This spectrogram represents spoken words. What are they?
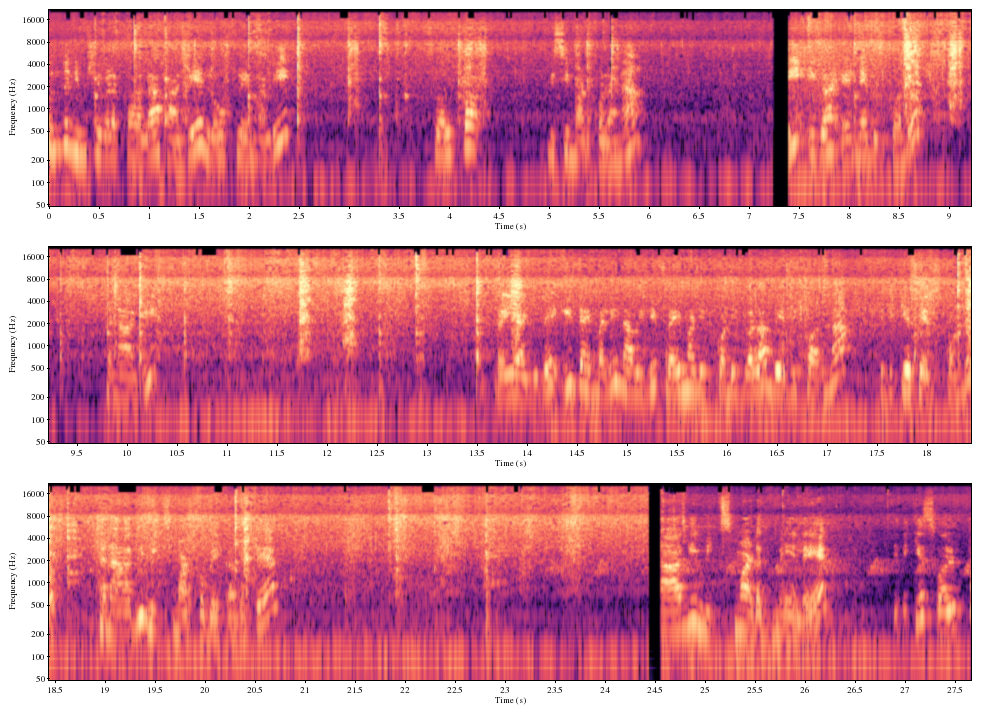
ಒಂದು ನಿಮಿಷಗಳ ಕಾಲ ಹಾಗೆ ಲೋ ಫ್ಲೇಮಲ್ಲಿ ಸ್ವಲ್ಪ ಬಿಸಿ ಮಾಡ್ಕೊಳ್ಳೋಣ. ಈಗ ಎಣ್ಣೆ ಬಿಟ್ಕೊಂಡು ಚೆನ್ನಾಗಿ ಫ್ರೈ ಆಗಿದೆ. ಈ ಟೈಮಲ್ಲಿ ನಾವಿಲ್ಲಿ ಫ್ರೈ ಮಾಡಿ ಇಟ್ಕೊಂಡಿದ್ವಲ್ಲ ಬೇಬಿ ಕಾರ್ನ ಇದಕ್ಕೆ ಸೇರಿಸ್ಕೊಂಡು ಚೆನ್ನಾಗಿ ಮಿಕ್ಸ್ ಮಾಡ್ಕೋಬೇಕಾಗತ್ತೆ. ಚೆನ್ನಾಗಿ ಮಿಕ್ಸ್ ಮಾಡಿದ್ಮೇಲೆ ಇದಕ್ಕೆ ಸ್ವಲ್ಪ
